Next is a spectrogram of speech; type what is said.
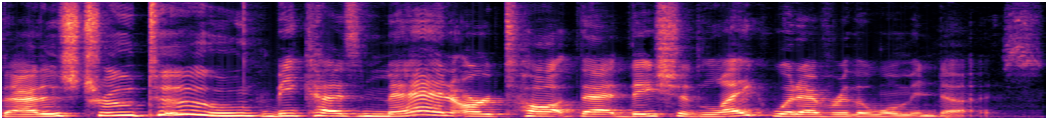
That is true too. Because men are taught that they should like whatever the woman does.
